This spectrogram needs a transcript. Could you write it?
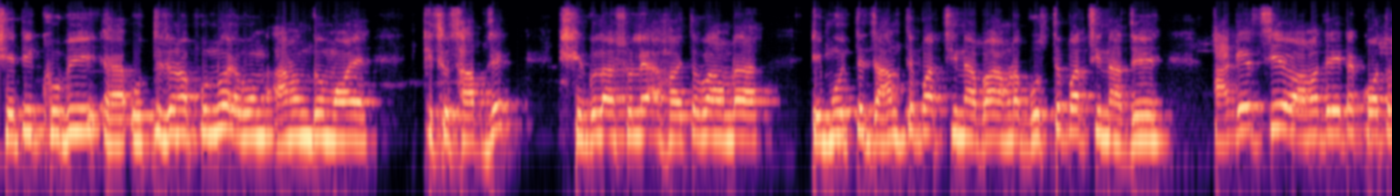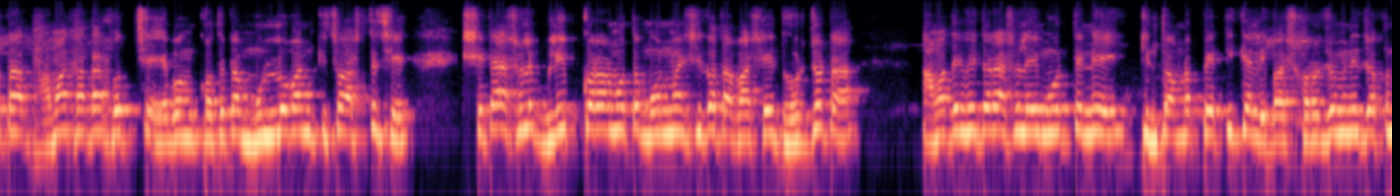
সেটি খুবই উত্তেজনাপূর্ণ এবং আনন্দময় কিছু সাবজেক্ট। সেগুলো আসলে হয়তোবা আমরা এই মুহূর্তে জানতে পারছি না বা আমরা বুঝতে পারছি না যে আগের চেয়েও আমাদের এটা কতটা ধামাখাদার হচ্ছে এবং কতটা মূল্যবান কিছু আসতেছে, সেটা আসলে বিলিভ করার মতো মন মানসিকতা বা সেই ধৈর্যটা আমাদের ভিতরে আসলে এই মুহূর্তে নেই। কিন্তু আমরা প্র্যাকটিক্যালি বা সরজমিনে যখন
